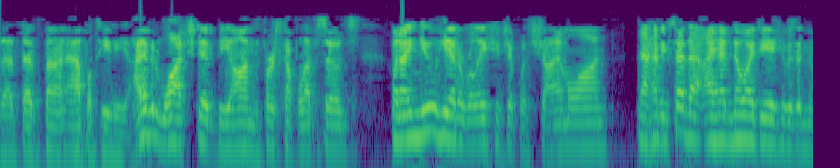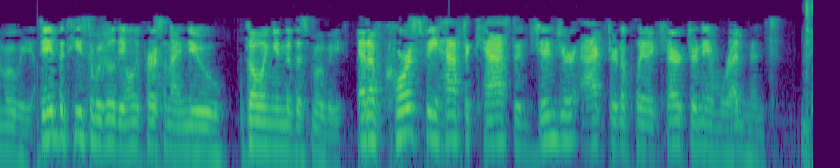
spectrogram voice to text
that that's been on Apple TV. I haven't watched it beyond the first couple episodes, but I knew he had a relationship with Shyamalan. Now, having said that, I had no idea he was in the movie. Dave Bautista was really the only person I knew going into this movie. And of course, we have to cast a ginger actor to play a character named Redmond.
